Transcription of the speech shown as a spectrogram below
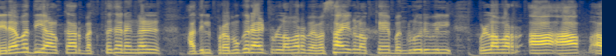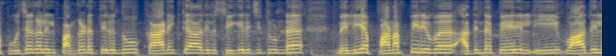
നിരവധി ആൾക്കാർ ഭക്തജന പൊതുജനങ്ങൾ അതിൽ പ്രമുഖരായിട്ടുള്ളവർ വ്യവസായികളൊക്കെ ബംഗളൂരുവിൽ ഉള്ളവർ ആ ആ പൂജകളിൽ പങ്കെടുത്തിരുന്നു കാണിക്ക അതിൽ സ്വീകരിച്ചിട്ടുണ്ട്. വലിയ പണപ്പിരിവ് അതിന്റെ പേരിൽ ഈ വാതിൽ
